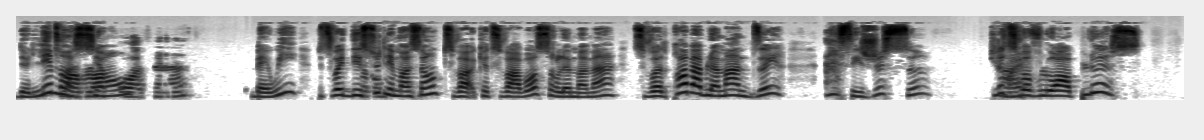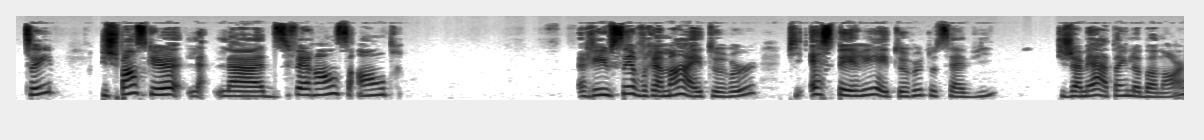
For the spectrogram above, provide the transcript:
de l'émotion. Ben oui, puis tu vas être déçu de l'émotion que tu vas que tu vas avoir sur le moment. Tu vas probablement te dire "Ah, c'est juste ça." Là tu vas vouloir plus. Tu sais? Puis je pense que la, différence entre réussir vraiment à être heureux puis espérer être heureux toute sa vie, puis jamais atteindre le bonheur,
